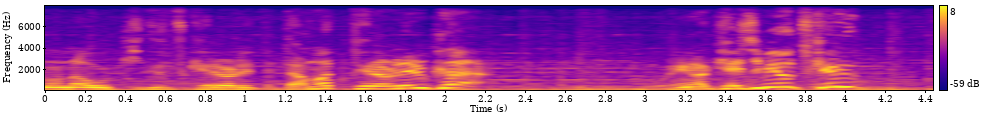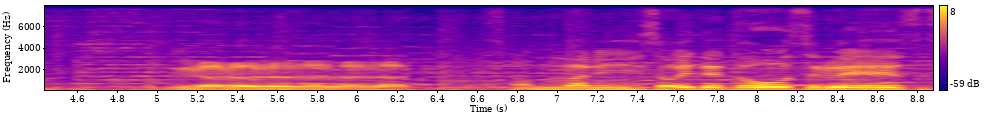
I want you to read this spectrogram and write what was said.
の名を傷つけられて黙ってられるか。俺がけじめをつける。うらららららら。そんなに急いでどうするエース。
